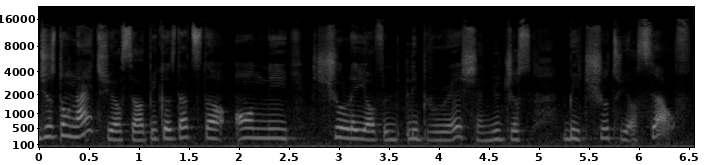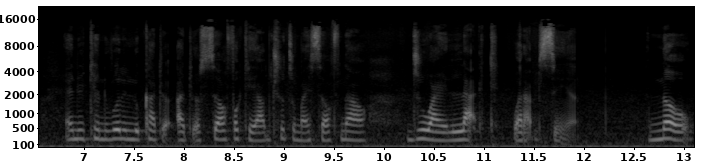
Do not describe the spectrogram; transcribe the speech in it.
just don't lie to yourself because that's the only true way of liberation. You just be true to yourself and you can really look at, at yourself. Okay, I'm true to myself now. Do I like what I'm seeing? No.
